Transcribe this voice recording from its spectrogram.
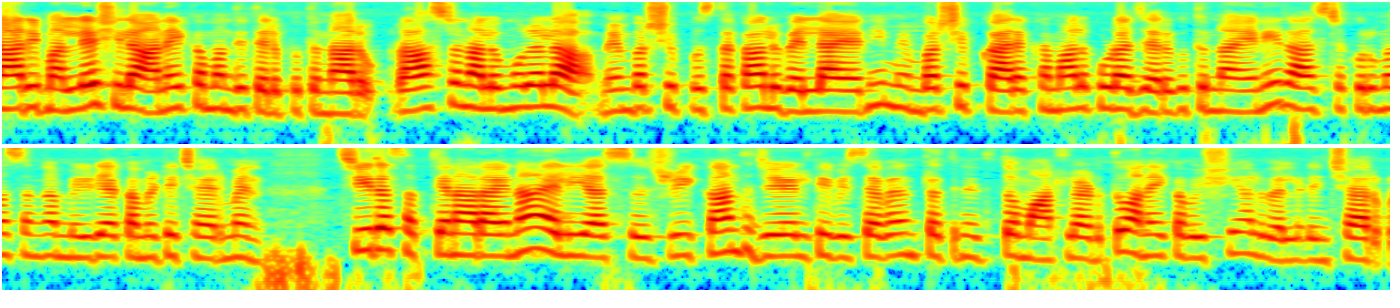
నారి మల్లేష్ ఇలా అనేక మంది తెలుపుతున్నారు. రాష్ట్ర నలుమూలల మెంబర్షిప్ పుస్తకాలు వెళ్ళాయని మెంబర్షిప్ కార్యక్రమాలు కూడా జరుగుతున్నాయని రాష్ట్ర కురుమ సంఘం media committee chairman Cheera Satyanarayana alias Srikanth JLTV seven ప్రతినిధితో మాట్లాడుతూ అనేక విషయాలు వెల్లడించారు.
